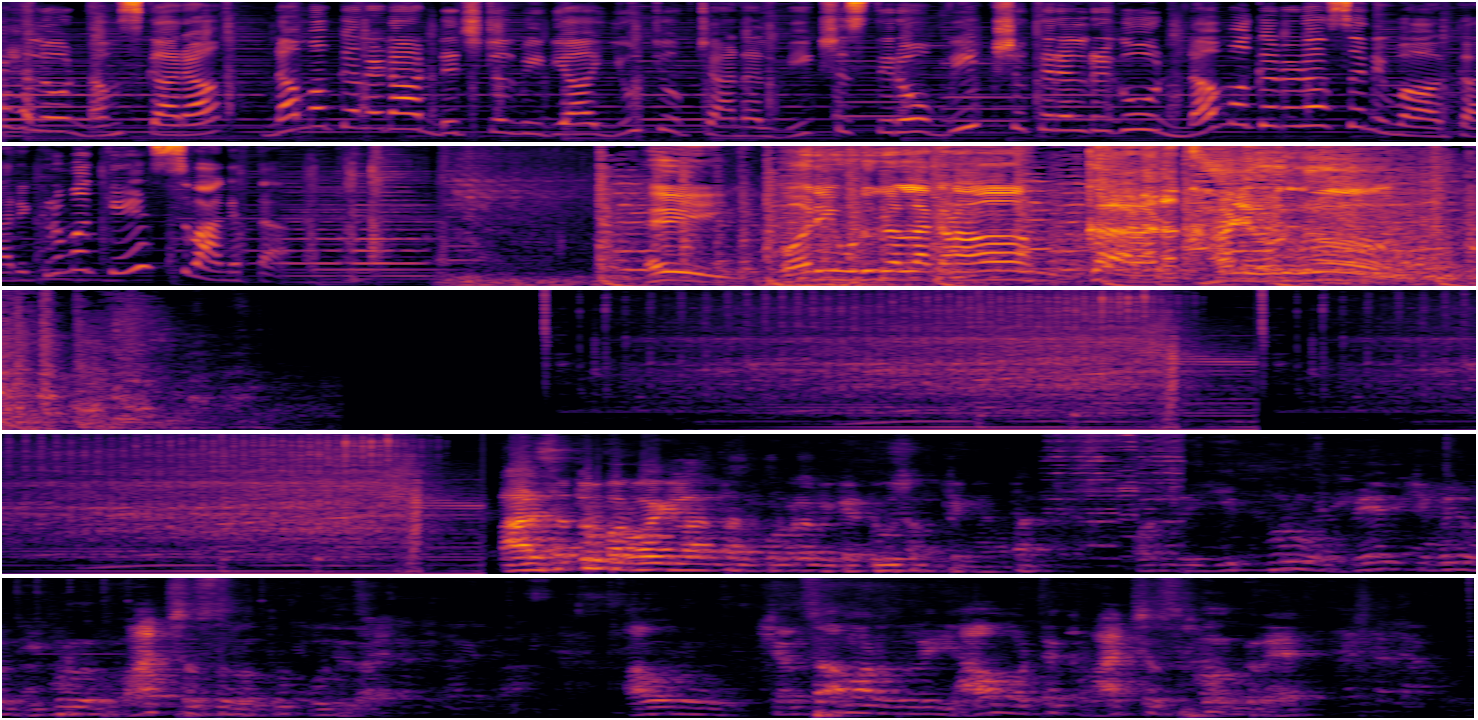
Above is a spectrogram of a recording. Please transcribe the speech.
Hi hello ನಮಸ್ಕಾರ. ನಮ್ಮ Kannada digital media YouTube channel ವೀಕ್ಷಿಸ್ತಿರೋ ವೀಕ್ಷಕರೆಲ್ಲರಿಗೂ ನಮ್ಮ ಕನ್ನಡ ಸಿನಿಮಾ ಕಾರ್ಯಕ್ರಮಕ್ಕೆ ಸ್ವಾಗತ. ಏಯ್ ಬರೀ ಹುಡುಗರಲ್ಲ ಕಣ. ಕನ್ನಡ ಖಾಲಿ ಹುಡುಗರು. ಆ ಸತ್ರು ಪರವಾಗಿಲ್ಲ ಅಂತ ಅನ್ಕೊಂಡ್ರೆ ವಿ ಕ್ಯಾನ್ ಡೂ ಸಮಥಿಂಗ್ ಅಂತ. ಒಂದು ಇಬ್ಬರು ವೇದಿಕೆ ಮೇಲೆ ಒಂದು ಇಬ್ಬರು ರಾಕ್ಷಸರು ಅಂತ ಕೂತಿದ್ದಾರೆ. ಅವರು ಕೆಲಸ ಮಾಡೋದ್ರಲ್ಲಿ ಯಾವ ಮಟ್ಟಕ್ಕೆ ರಾಕ್ಷಸರು ಅಂದರೆ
